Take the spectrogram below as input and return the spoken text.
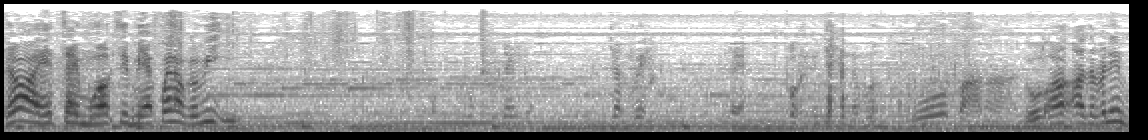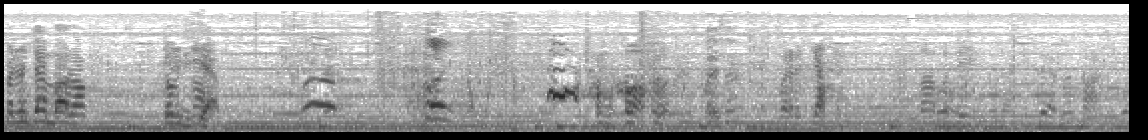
เดี๋ยวเฮ็ดใส่หมวกสิเมียกไปเอาก็มีอีกจัดเว้ยแหละพวกจัดนะมึงโอ้ป่าหาโอ้เอาเอาแต่ไปนี่ไปนู่นจ้ำบ่หรอกต้มดีแก่บไปซะบริจาคมาปฏิเพื่อนไม่ปากบ่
